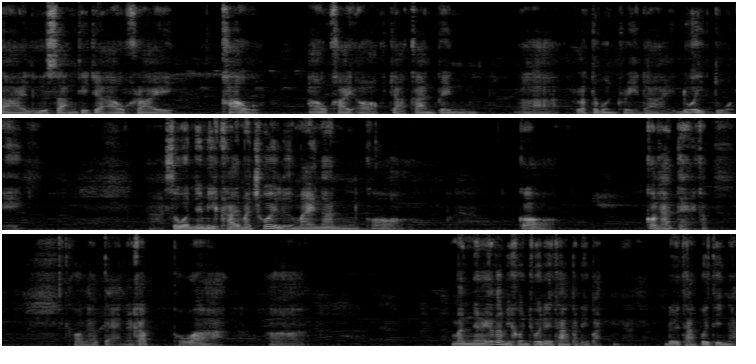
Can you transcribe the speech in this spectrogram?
ตายหรือสั่งที่จะเอาใครเข้าเอาใครออกจากการเป็นรัฐมนตรีได้ด้วยตัวเอง ส่วนจะมีใครมาช่วยหรือไม่นั้นก็ก็ก็แล้วแต่ครับ ก็แล้วแต่นะครับ เพราะว่ามันยังไงก็ต้องมีคนช่วยในทางปฏิบัติ โดยทางพฤติไหน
